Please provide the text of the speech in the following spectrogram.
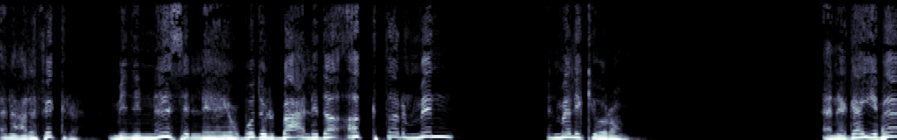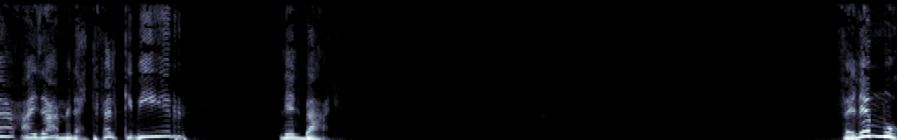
أنا على فكرة من الناس اللي هيعبدوا البعل ده أكتر من الملك يورام. أنا جاي بقى عايز أعمل احتفال كبير للبعل. فلموا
